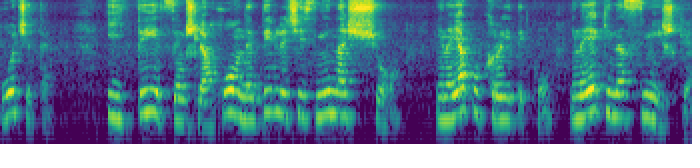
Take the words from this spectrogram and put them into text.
хочете, і йти цим шляхом, не дивлячись ні на що, ні на яку критику, ні на які насмішки.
